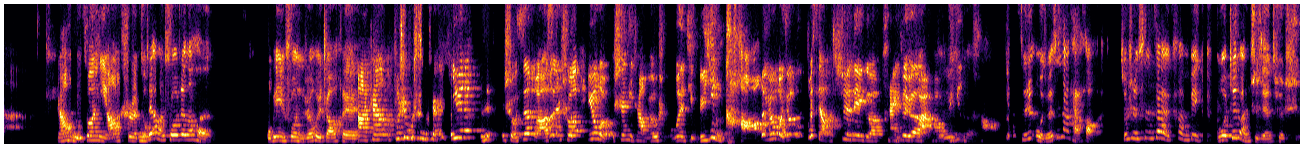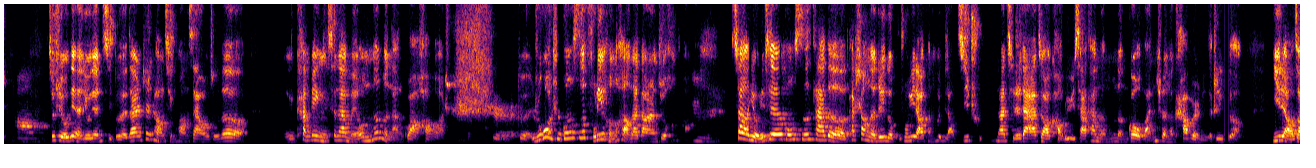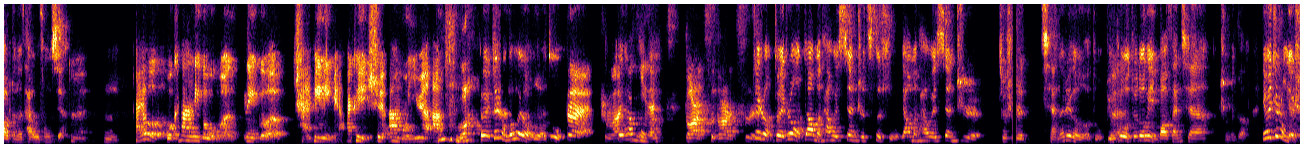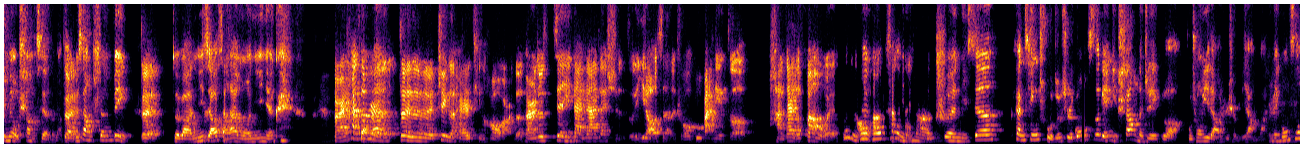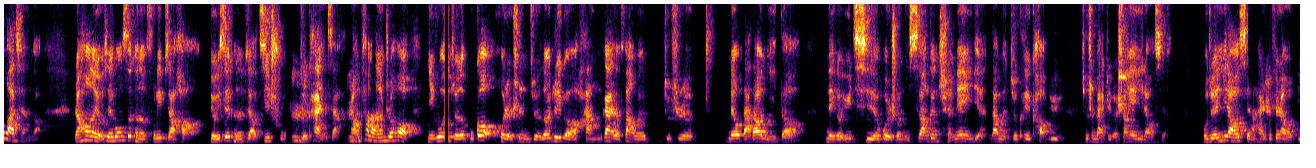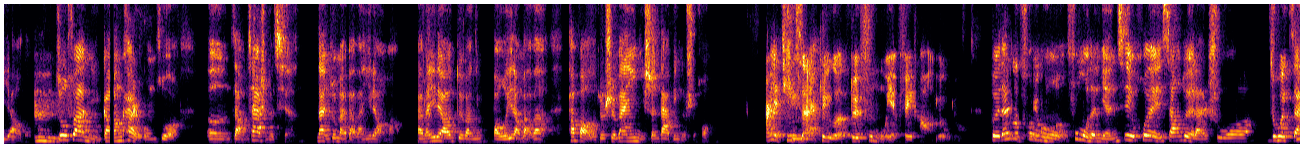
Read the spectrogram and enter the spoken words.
然后比如说你要是走你这样说真的很我跟你说，你这会招黑啊！真不是不是不是，因为首先我要先说，因为我身体上没有什么问题，我就硬扛，因为我就不想去那个排队挂号，我就硬扛。对，其实我觉得现在还好，就是现在看病，不过这段时间确实啊，就是有点有点挤兑，但是正常情况下，我觉得嗯看病现在没有那么难挂号啊。是，对，如果是公司福利很好，那当然就很好。嗯。像有一些公司，它的它上的这个补充医疗可能会比较基础，那其实大家就要考虑一下，它能不能够完全的 cover 你的这个医疗造成的财务风险。对，嗯，还有我看那个我们那个产品里面还可以去按摩医院按摩，对，这种都会有额度。对，什么一年多少次多少次？这种对这种，要么它会限制次数，要么它会限制。就是钱的这个额度，比如说我最多给你报三千什么的，因为这种也是没有上限的嘛，它不像生病，对对吧？你只要想按摩，你一年可以，反正它都是，对对对，这个还是挺好玩的。反正就建议大家在选择医疗险的时候，多把那个涵盖的范围，那你可以多看一下，对你先看清楚，就是公司给你上的这个补充医疗是什么样的，因为公司花钱的。然后呢，有些公司可能福利比较好，有一些可能比较基础，你就看一下。然后看完了之后，你如果觉得不够，或者是你觉得这个涵盖的范围就是没有达到你的那个预期，或者说你希望更全面一点，那么你就可以考虑就是买这个商业医疗险。我觉得医疗险还是非常有必要的。嗯，就算你刚开始工作，嗯，攒不下什么钱，那你就买百万医疗嘛。百万医疗对吧？你保额一两百万，它保的就是万一你生大病的时候。而且听起来这个对父母也非常有用，对，但是父母父母的年纪会相对来说就会在，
